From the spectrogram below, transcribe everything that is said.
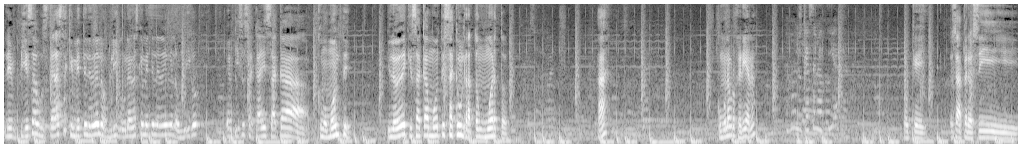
le empieza a buscar hasta que mete el dedo en el ombligo. Una vez que mete el dedo en el ombligo, empieza a sacar y saca como monte. Y luego de que saca monte, saca un ratón muerto. ¿Ah? Como una brujería, ¿no? Ajá, lo que hace mi tía. Ok. O sea, pero sí.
